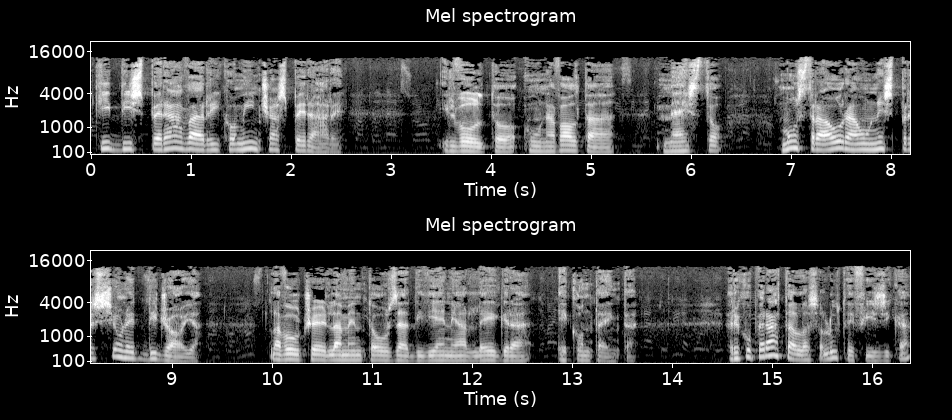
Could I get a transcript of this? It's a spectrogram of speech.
chi disperava ricomincia a sperare. Il volto, una volta mesto, mostra ora un'espressione di gioia. La voce lamentosa diviene allegra e contenta. Recuperata la salute fisica,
